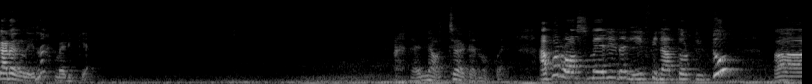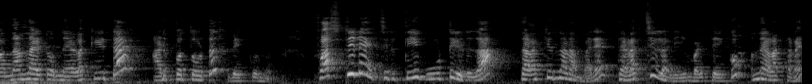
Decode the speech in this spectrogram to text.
കടകളിൽ നിന്ന് മേടിക്കുക. എന്നെ ഒച്ചയായിട്ട് നോക്കാൻ അപ്പൊ റോസ്മേരിയുടെ ലീഫിനകത്തോട്ട് ഇട്ടു. നന്നായിട്ട് നന്നായിട്ടൊന്ന് ഇളക്കിയിട്ട് അടുപ്പത്തോട്ട് വെക്കുന്നു. ഫസ്റ്റിലെ ഇച്ചിരി തീ കൂട്ടിയിടുക. തിളയ്ക്കുന്നിടം വരെ തിളച്ച് കഴിയുമ്പോഴത്തേക്കും ഒന്ന് ഇളക്കണേ.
